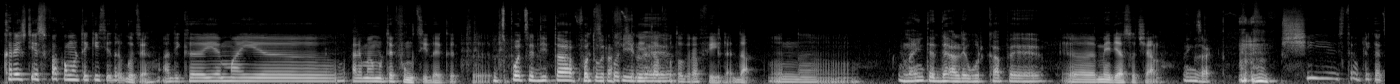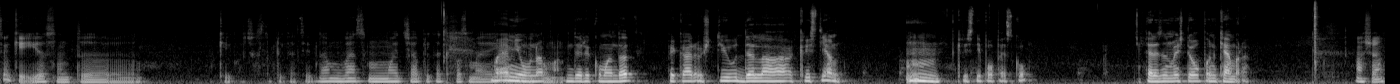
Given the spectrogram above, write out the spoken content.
care știe să facă multe chestii drăguțe. Adică e mai, uh, are mai multe funcții decât uh, Îți poți edita îți poți fotografiile edita fotografiile, da, în uh, înainte de a le urca pe... uh, media socială. Exact. Și este o aplicație ok. Eu sunt uh, ok cu această aplicație. Dar voiam să mă uit ce aplicație pot să mai Mai am eu una recomand. de recomandat pe care o știu de la Cristian, Cristi Popescu, care se numește Open Camera. Așa.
